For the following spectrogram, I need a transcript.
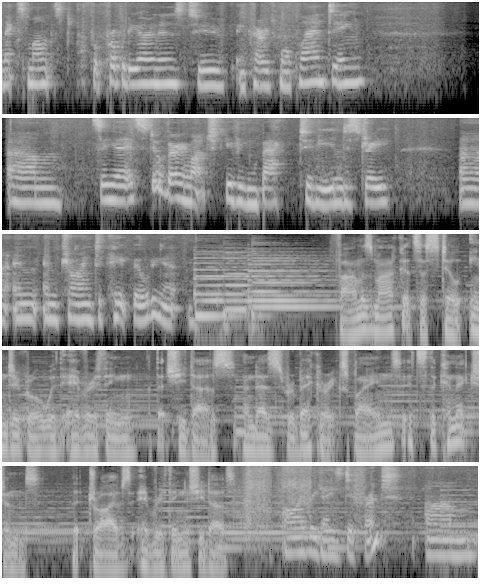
next month for property owners to encourage more planting. Um, so yeah, it's still very much giving back to the industry uh, and and trying to keep building it. Farmers markets are still integral with everything that she does, and as Rebecca explains, it's the connections that drives everything she does. Oh, every day is different. Um,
